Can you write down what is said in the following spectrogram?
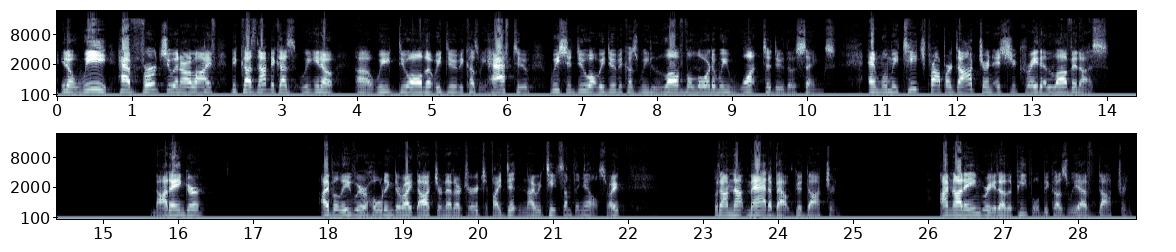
You know, we have virtue in our life because not because we, you know, uh, we do all that we do because we have to. We should do what we do because we love the Lord and we want to do those things. And when we teach proper doctrine, it should create a love in us, not anger, I believe we are holding the right doctrine at our church. If I didn't, I would teach something else, right? But I'm not mad about good doctrine. I'm not angry at other people because we have doctrine.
